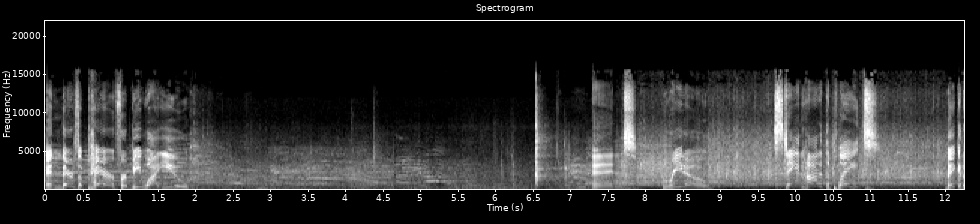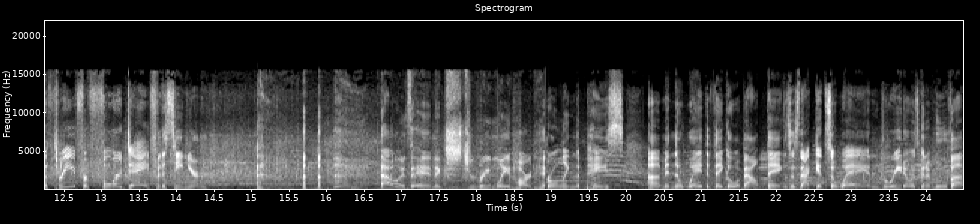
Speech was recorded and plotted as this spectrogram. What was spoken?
And there's a pair for BYU. And Brito staying hot at the plate. Make it a three for four day for the senior. That was an extremely hard hit. Rolling the pace um, in the way that they go about things as that gets away and Brito is going to move up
